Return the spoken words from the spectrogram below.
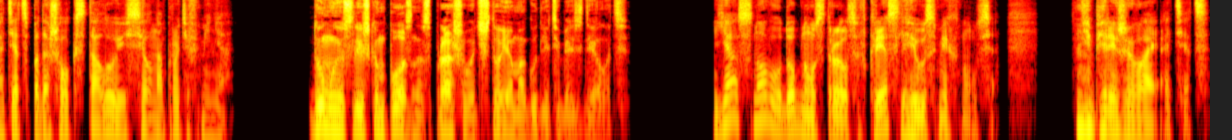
Отец подошел к столу и сел напротив меня. «Думаю, слишком поздно спрашивать, что я могу для тебя сделать». Я снова удобно устроился в кресле и усмехнулся. «Не переживай, отец».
